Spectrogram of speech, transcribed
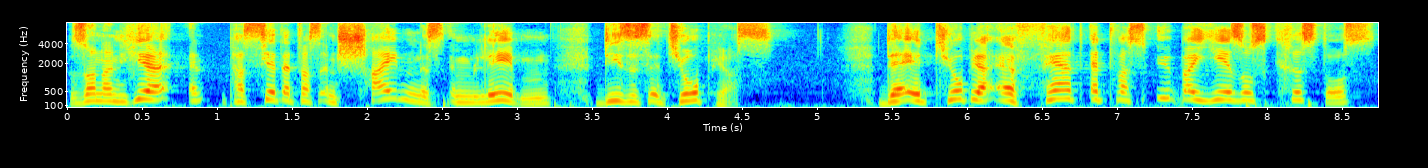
sondern hier passiert etwas Entscheidendes im Leben dieses Äthiopiers. Der Äthiopier erfährt etwas über Jesus Christus,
